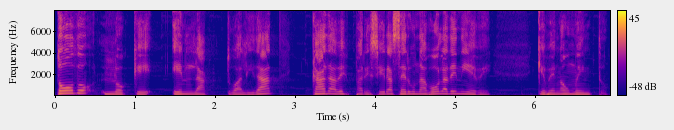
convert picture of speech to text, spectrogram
todo lo que en la actualidad cada vez pareciera ser una bola de nieve que ve en aumento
